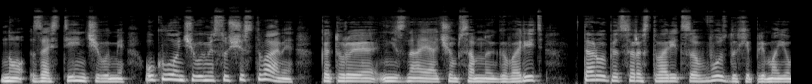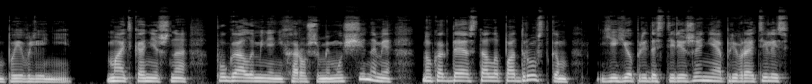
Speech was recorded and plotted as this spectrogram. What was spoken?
но застенчивыми, уклончивыми существами, которые, не зная, о чем со мной говорить, торопятся раствориться в воздухе при моем появлении. Мать, конечно, пугала меня нехорошими мужчинами, но когда я стала подростком, ее предостережения превратились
